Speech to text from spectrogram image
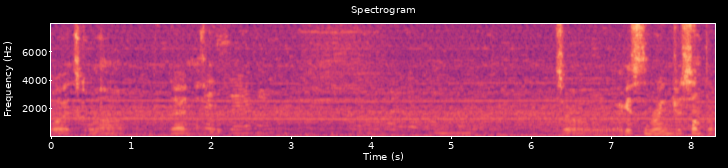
What's going on? Yeah, nothing. So, I guess it's in range of something.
